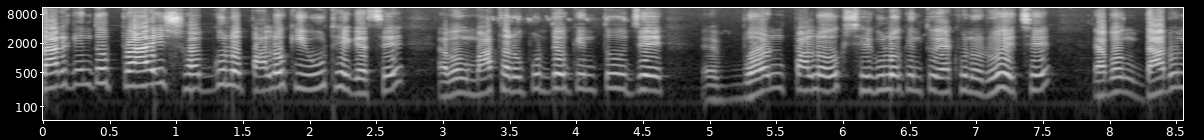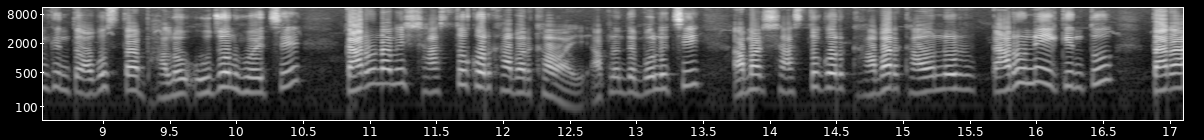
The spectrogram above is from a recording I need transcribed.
তার কিন্তু প্রায় সবগুলো পালকই উঠে গেছে এবং মাথার উপর দিয়েও কিন্তু যে বন পালক সেগুলো কিন্তু এখনও রয়েছে এবং দারুণ কিন্তু অবস্থা, ভালো ওজন হয়েছে। কারণ আমি স্বাস্থ্যকর খাবার খাওয়াই। আপনাদের বলেছি, আমার স্বাস্থ্যকর খাবার খাওয়ানোর কারণেই কিন্তু তারা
